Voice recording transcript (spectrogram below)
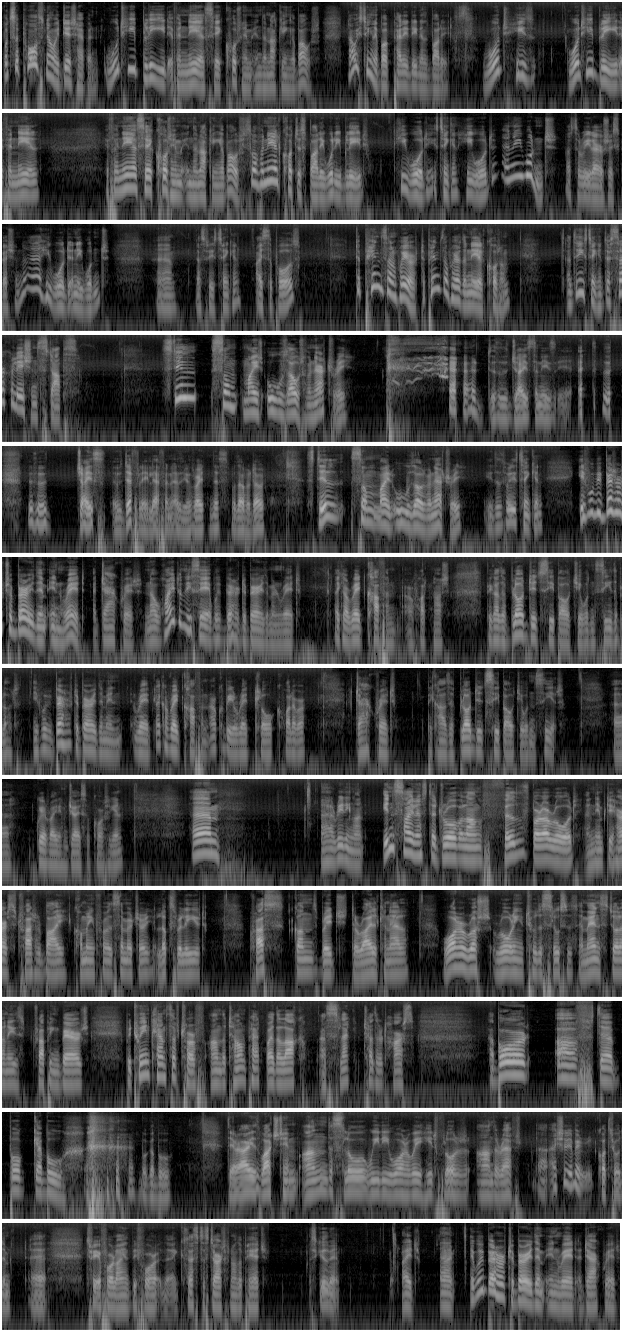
But suppose now it did happen, would he bleed if a nail, say, cut him in the knocking about? Now he's thinking about Paddy Dignam's body. Would he, would he bleed if a nail, if a nail, say, cut him in the knocking about? So if a nail cut his body, would he bleed? He would. He's thinking he would, and he wouldn't. That's the real Irish expression. Uh, he would and he wouldn't. Um, that's what he's thinking, I suppose. Depends on where. Depends on where the nail cut him. And then he's thinking the circulation stops. Still, some might ooze out of an artery. this is Joyce and he's this is Joyce. Was definitely laughing as he was writing this, without a doubt. Still, some might ooze out of an artery. That's what he's thinking. It would be better to bury them in red, a dark red. Now, why do they say it would be better to bury them in red, like a red coffin or whatnot? Because if blood did seep out, you wouldn't see the blood. It would be better to bury them in red, like a red coffin, or it could be a red cloak, whatever, dark red. Because if blood did seep out, you wouldn't see it. Uh, great writing from Joyce, of course, again. Um, uh, reading on. In silence they drove along Phibsborough Road. An empty hearse trotted by, coming from the cemetery, looks relieved. Cross Guns Bridge, the Royal Canal. Water rushed roaring through the sluices. A man stood on his dropping barge between clumps of turf on the town path by the loch, a slack tethered horse. Aboard of the Bugaboo. Bugaboo. Their eyes watched him on the slow, weedy waterway he'd floated on the raft. Uh, actually, let me go through them uh, three or four lines before, because that's the start of another page. Excuse me. Right. Um, it would be better to bury them in red, a dark red.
